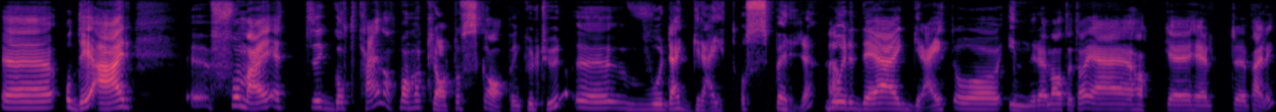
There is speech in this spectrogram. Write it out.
Uh, og det er eh, for meg et godt tegn at man har klart å skape en kultur hvor det er greit å spørre. Ja. Hvor det er greit å innrømme at jeg har ikke helt peiling.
